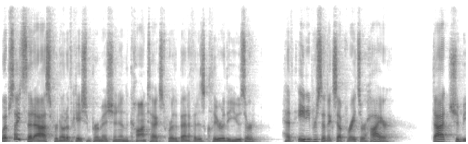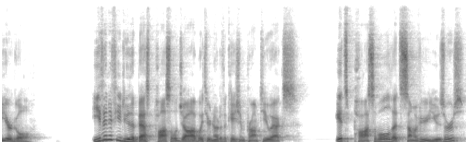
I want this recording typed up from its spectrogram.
Websites that ask for notification permission in the context where the benefit is clear to the user have 80% accept rates or higher. That should be your goal. Even if you do the best possible job with your notification prompt UX, it's possible that some of your users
